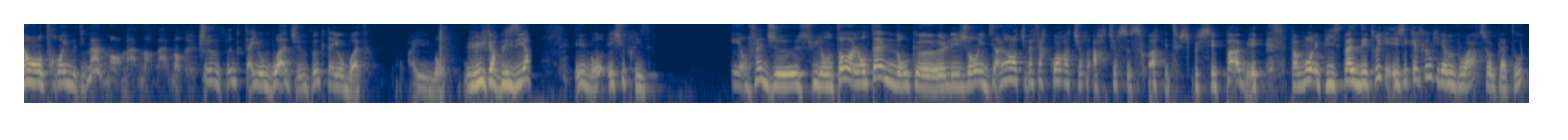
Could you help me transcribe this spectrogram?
en rentrant, il me dit Maman, maman, maman, je veux que tu ailles aux boîtes, je veux que tu ailles aux boîtes. bon, je vais lui faire plaisir. Et bon, et je suis prise. Et en fait, je suis longtemps à l'antenne, donc euh, les gens ils disent alors tu vas faire quoi Arthur, Arthur ce soir? Et Je sais pas, mais enfin bon. Et puis il se passe des trucs et j'ai quelqu'un qui vient me voir sur le plateau,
